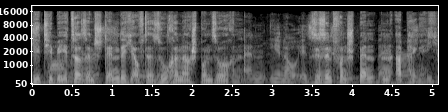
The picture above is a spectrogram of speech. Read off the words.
Die Tibeter sind ständig auf der Suche nach Sponsoren. Sie sind von Spenden abhängig.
